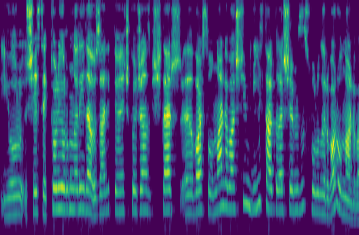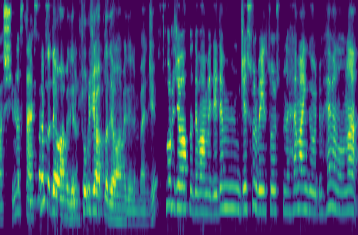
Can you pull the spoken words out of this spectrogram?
yor, şey sektör yorumlarıyla özellikle öne çıkaracağınız bir şeyler e, varsa onlarla başlayayım. Değilse arkadaşlarımızın soruları var, onlarla başlayayım. Nasıl dersiniz? Sorularla devam edelim. Soru cevapla devam edelim bence. Soru cevapla devam edelim. Cesur Bey'in sorusunu hemen gördüm. Hemen ona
